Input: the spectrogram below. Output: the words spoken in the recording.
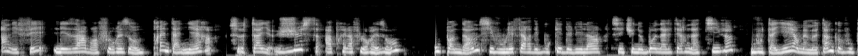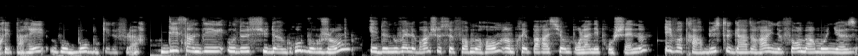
En effet, les arbres à floraison printanière se taillent juste après la floraison ou pendant. Si vous voulez faire des bouquets de lilas, c'est une bonne alternative. Vous taillez en même temps que vous préparez vos beaux bouquets de fleurs. Descendez au-dessus d'un gros bourgeon et de nouvelles branches se formeront en préparation pour l'année prochaine et votre arbuste gardera une forme harmonieuse.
